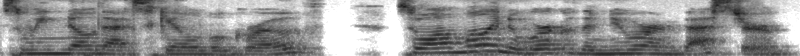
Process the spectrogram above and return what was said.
So we know that scalable growth. So I'm willing to work with a newer investor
